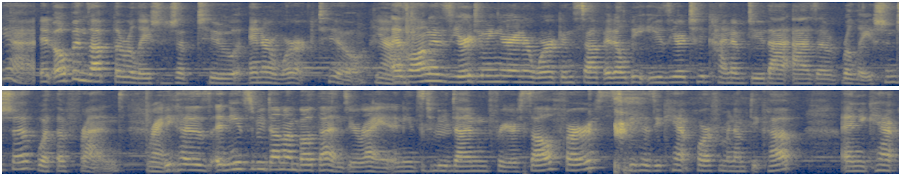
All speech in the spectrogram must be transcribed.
Yeah, it opens up the relationship to inner work too. Yeah. As long as you're doing your inner work and stuff, it'll be easier to kind of do that as a relationship with a friend. Right. Because it needs to be done on both ends. You're right. It needs to Mm-hmm. be done for yourself first because you can't pour from an empty cup. And you can't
